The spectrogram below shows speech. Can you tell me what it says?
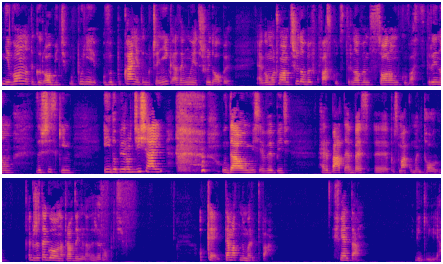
nie wolno tego robić, bo później wypukanie tego czajnika zajmuje 3 doby. Ja go moczyłam 3 doby w kwasku cytrynowym z solą, kurwa z cytryną, ze wszystkim. I dopiero dzisiaj udało mi się wypić herbatę bez y, posmaku mentolu. Także tego naprawdę nie należy robić. Ok, temat numer dwa. Święta Wigilia.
